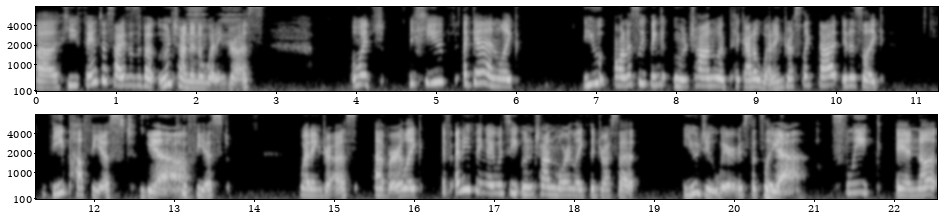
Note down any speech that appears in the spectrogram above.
uh, he fantasizes about Unchan in a wedding dress, which he, again, like, you honestly think Unchan would pick out a wedding dress like that? It is like the puffiest Yeah. poofiest wedding dress ever. Like if anything, I would see Unchan more like the dress that Yuju wears. That's like yeah. sleek and not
